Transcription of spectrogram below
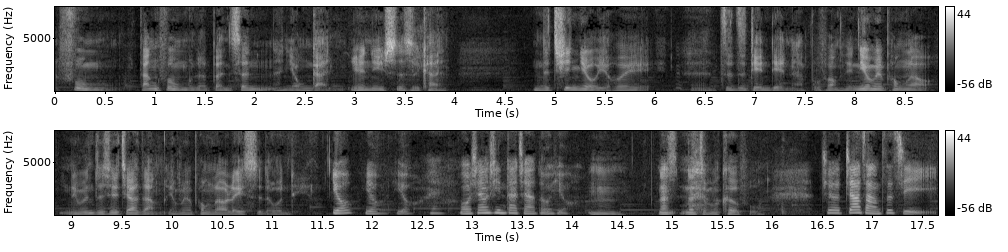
父母当父母的本身很勇敢，愿意试试看，你的亲友也会呃指指点点啊、不放心。你有没有碰到？你们这些家长有没有碰到类似的问题？有有有，嘿，我相信大家都有。嗯，那那怎么克服？就家长自己，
